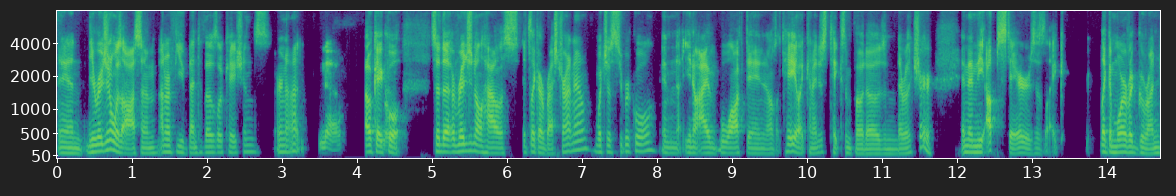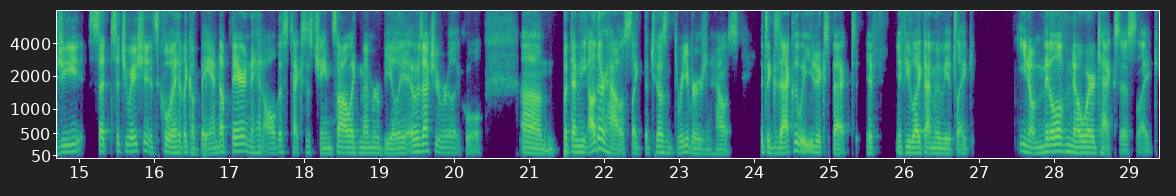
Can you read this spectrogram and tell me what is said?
And the original was awesome. I don't know if you've been to those locations or not. No. Okay, no. cool. So the original house, it's like a restaurant now, which is super cool. And you know, I walked in and I was like, "Hey, like, can I just take some photos?" And they were like, "Sure." And then the upstairs is like like a more of a grungy set situation. It's cool. They had like a band up there and they had all this Texas chainsaw like memorabilia. It was actually really cool. Um, but then the other house, like the 2003 version house, it's exactly what you'd expect. If if you like that movie, it's like, you know, middle of nowhere, Texas, like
